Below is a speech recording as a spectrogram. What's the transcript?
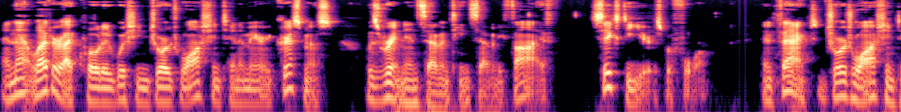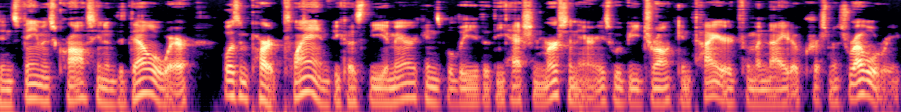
and that letter I quoted wishing George Washington a Merry Christmas was written in 1775, 60 years before. In fact, George Washington's famous crossing of the Delaware was in part planned because the Americans believed that the Hessian mercenaries would be drunk and tired from a night of Christmas revelry.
